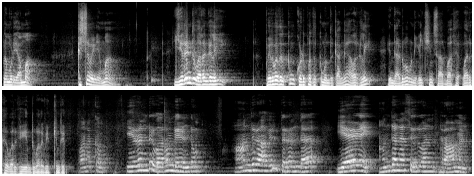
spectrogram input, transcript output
நம்முடைய அம்மா கிருஷ்ணவேணி அம்மா இரண்டு வரங்களை பெறுவதற்கும் கொடுப்பதற்கும் வந்திருக்காங்க. அவர்களை இந்த அனுபவ நிகழ்ச்சியின் சார்பாக வருக வருக என்று வரவேற்கின்றேன். வணக்கம். இரண்டு வரம் வேண்டும். ஆந்திராவில் பிறந்த ஏழை அந்தன சிறுவன் ராமன்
